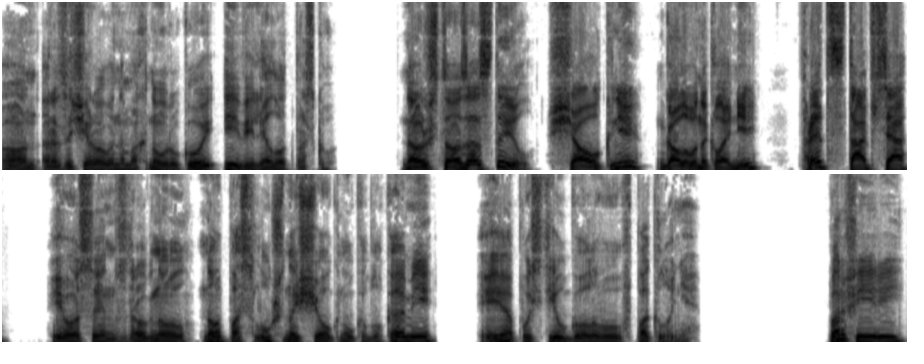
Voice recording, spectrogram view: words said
Он разочарованно махнул рукой и велел отпрыску. «Ну что застыл? Щелкни, голову наклони, представься!» Его сын вздрогнул, но послушно щелкнул каблуками и опустил голову в поклоне. «Порфирий!»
